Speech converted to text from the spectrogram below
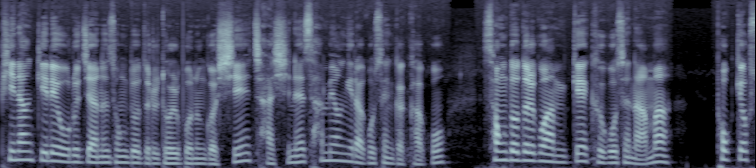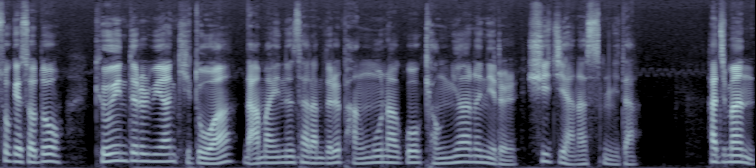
피난길에 오르지 않은 성도들을 돌보는 것이 자신의 사명이라고 생각하고 성도들과 함께 그곳에 남아 폭격 속에서도 교인들을 위한 기도와 남아있는 사람들을 방문하고 격려하는 일을 쉬지 않았습니다. 하지만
